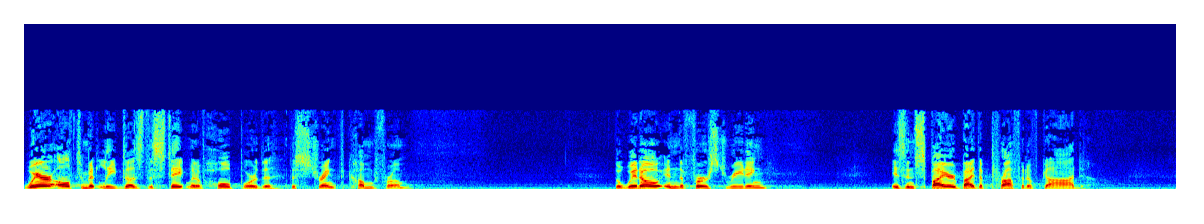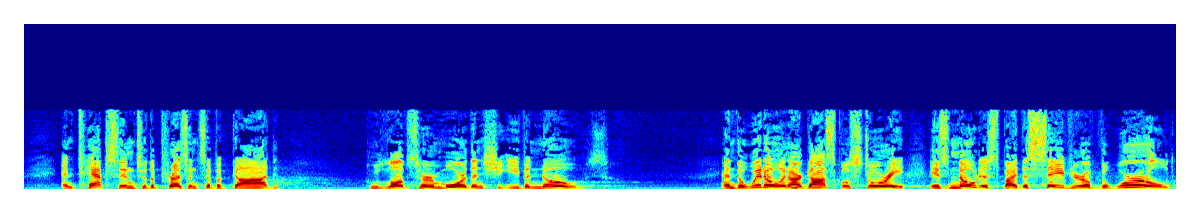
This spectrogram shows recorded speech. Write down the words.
Where ultimately does the statement of hope or the, the strength come from? The widow in the first reading is inspired by the prophet of God and taps into the presence of a God who loves her more than she even knows. And the widow in our gospel story is noticed by the Savior of the world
